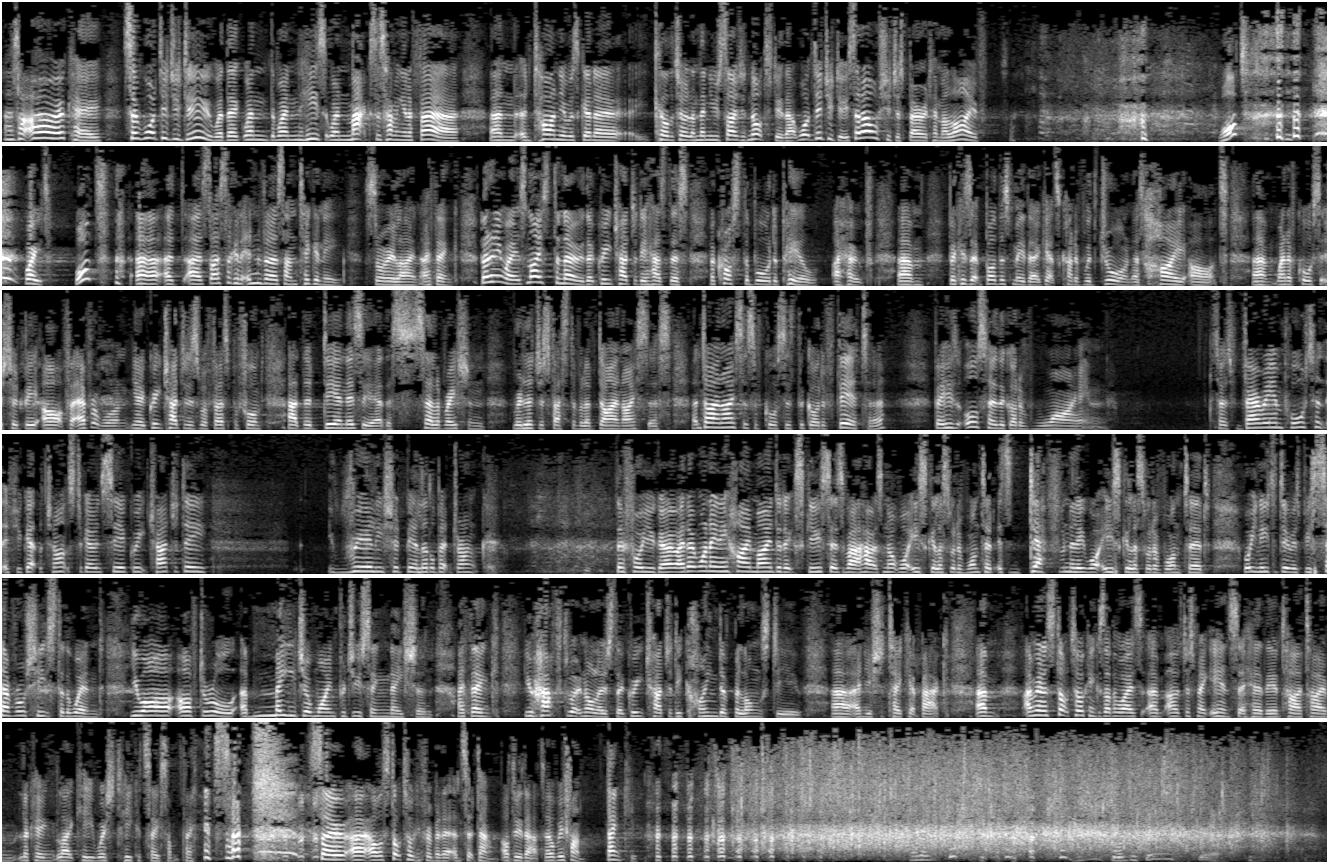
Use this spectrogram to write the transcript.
I was like, oh, okay. So what did you do when, when, he's, when Max is having an affair and, and Tanya was going to kill the children and then you decided not to do that? What did you do? He said, oh, she just buried him alive. what? Wait, what? Uh, uh, so that's like an inverse Antigone storyline, I think. But anyway, it's nice to know that Greek tragedy has this across the board appeal, I hope, um, because it bothers me that it gets kind of withdrawn as high art, um, when of course it should be art for everyone. You know, Greek tragedies were first performed at the Dionysia, the celebration, religious festival of Dionysus. And Dionysus, of course, is the god of theatre, but he's also the god of wine. So it's very important if you get the chance to go and see a Greek tragedy, you really should be a little bit drunk before you go. I don't want any high-minded excuses about how it's not what Aeschylus would have wanted. It's definitely what Aeschylus would have wanted. What you need to do is be several sheets to the wind. You are, after all, a major wine-producing nation. I think you have to acknowledge that Greek tragedy kind of belongs to you, uh, and you should take it back. Um, I'm going to stop talking because otherwise um, I'll just make Ian sit here the entire time looking like he wished he could say something. so, so uh, I'll stop talking for a minute and sit down. I'll do that. It'll be fun. Thank you.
